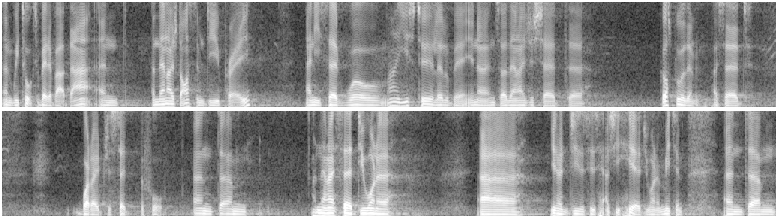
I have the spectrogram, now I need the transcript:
and we talked a bit about that, and, and then I just asked him, "Do you pray?" And he said, "Well, I used to a little bit, you know." And so then I just shared the gospel with him. I said what I just said before, and um, and then I said, "Do you want to?" Uh, you know, Jesus is actually here. Do you want to meet him? And um,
